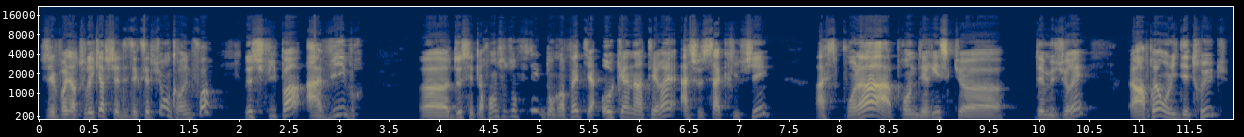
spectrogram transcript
je vais pas dire tous les cas, parce qu'il y a des exceptions, encore une fois, ne suffit pas à vivre de ses performances sur son physique. Donc en fait, il n'y a aucun intérêt à se sacrifier à ce point-là, à prendre des risques démesurés. Alors après, on lit des trucs,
